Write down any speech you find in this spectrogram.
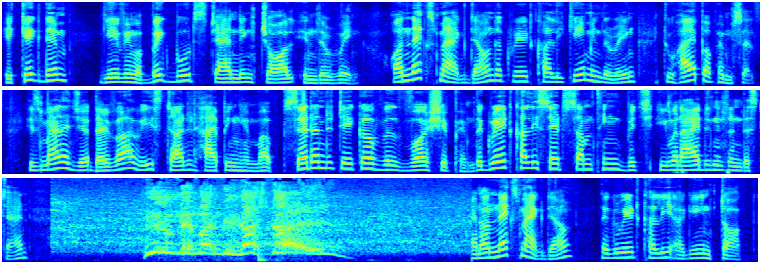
He kicked him, gave him a big boot, standing tall in the ring. On next SmackDown, the great Khali came in the ring to hype up himself. His manager, Daivari, started hyping him up. Said Undertaker will worship him. The great Khali said something which even I didn't understand. You remember me last time? And on next SmackDown, the great Khali again talked.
